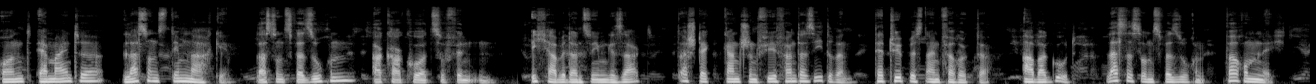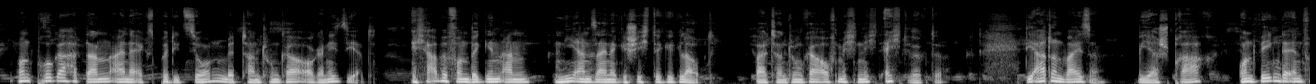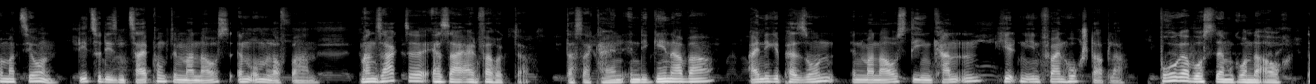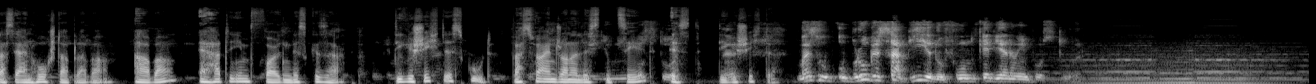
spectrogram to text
Und er meinte, lass uns dem nachgehen. Lass uns versuchen, Akakor zu finden. Ich habe dann zu ihm gesagt, da steckt ganz schön viel Fantasie drin. Der Typ ist ein Verrückter. Aber gut, lass es uns versuchen. Warum nicht? Und Brugger hat dann eine Expedition mit Tantunka organisiert. Ich habe von Beginn an nie an seine Geschichte geglaubt, weil Tantunka auf mich nicht echt wirkte. Die Art und Weise, wie er sprach und wegen der Informationen, die zu diesem Zeitpunkt in Manaus im Umlauf waren. Man sagte, er sei ein Verrückter, dass er kein Indigener war. Einige Personen in Manaus, die ihn kannten, hielten ihn für einen Hochstapler. Burger wusste im Grunde auch, dass er ein Hochstapler war. Aber er hatte ihm Folgendes gesagt. Die Geschichte ist gut. Was für einen Journalisten zählt, ist die Geschichte.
